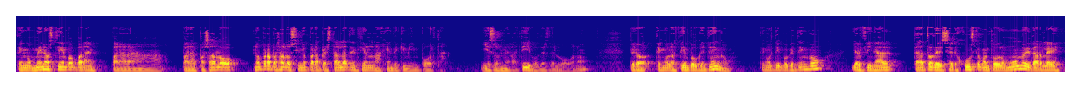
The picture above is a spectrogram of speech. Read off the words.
tengo menos tiempo para, para, para pasarlo, no para pasarlo, sino para prestarle atención a la gente que me importa. Y eso es negativo, desde luego, ¿no? Pero tengo los tiempos que tengo, tengo el tiempo que tengo y al final trato de ser justo con todo el mundo y darle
